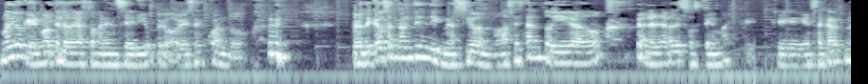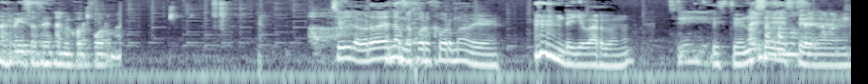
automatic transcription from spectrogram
No digo que no te lo debas tomar en serio, pero a veces cuando. pero te causa tanta indignación, ¿no? Haces tanto hígado al hablar de esos temas que, que sacarte unas risas es la mejor forma. Sí, la verdad es la mejor forma de, de llevarlo, ¿no? Sí. Este, no Ahí sé, este... el-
